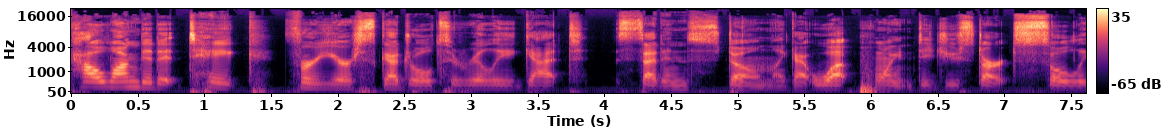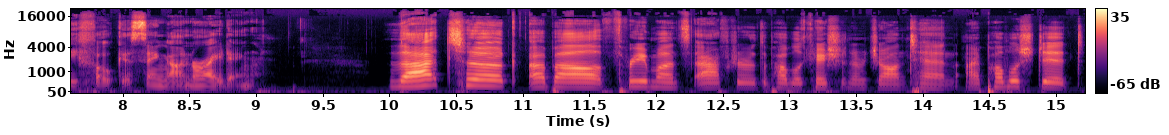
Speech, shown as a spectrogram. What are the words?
How long did it take for your schedule to really get set in stone? Like, at what point did you start solely focusing on writing? That took about three months after the publication of Jaunten. I published it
